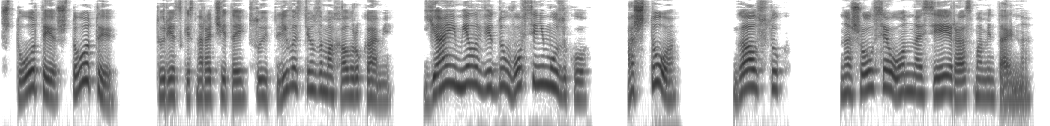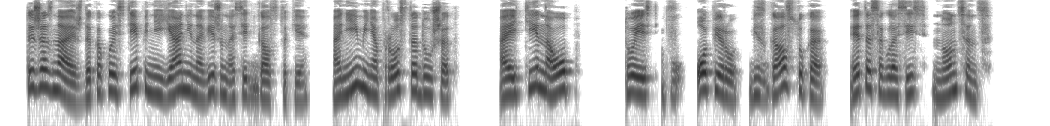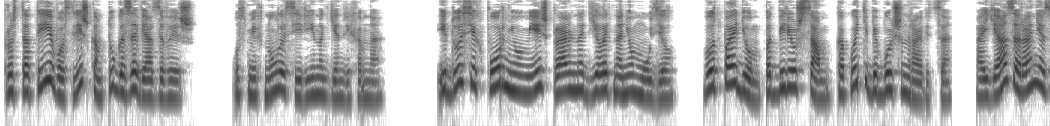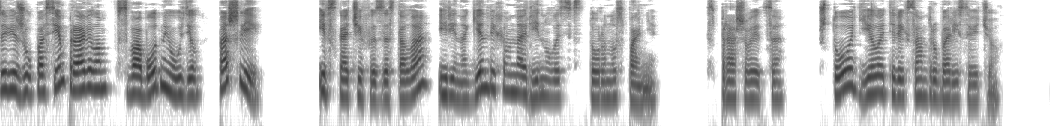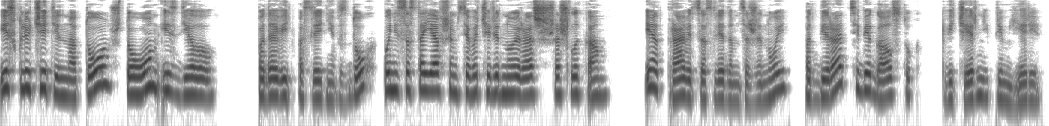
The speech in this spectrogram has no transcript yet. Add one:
Что ты, что ты? Турецкий с нарочитой суетливостью замахал руками. Я имела в виду вовсе не музыку. А что? Галстук. Нашелся он на сей раз моментально. Ты же знаешь, до какой степени я ненавижу носить галстуки. Они меня просто душат. А идти на оп, то есть в оперу без галстука, это, согласись, нонсенс. Просто ты его слишком туго завязываешь, усмехнулась Ирина Генриховна. И до сих пор не умеешь правильно делать на нем узел. Вот пойдем, подберешь сам, какой тебе больше нравится. А я заранее завяжу по всем правилам в свободный узел. Пошли. И, вскочив из-за стола, Ирина Генриховна ринулась в сторону спальни. Спрашивается, что делать Александру Борисовичу? Исключительно то, что он и сделал. Подавить последний вздох по несостоявшимся в очередной раз шашлыкам и отправиться следом за женой подбирать себе галстук к вечерней премьере.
